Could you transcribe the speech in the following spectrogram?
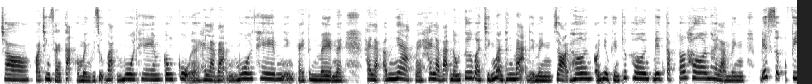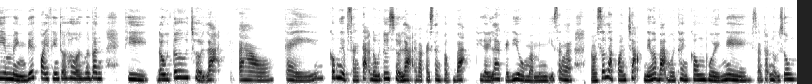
cho quá trình sáng tạo của mình, ví dụ bạn mua thêm công cụ này, hay là bạn mua thêm những cái phần mềm này, hay là âm nhạc này, hay là bạn đầu tư vào chính bản thân bạn để mình giỏi hơn, có nhiều kiến thức hơn, biên tập tốt hơn, hay là mình biết dựng phim, mình biết quay phim tốt hơn, vân vân, thì đầu tư trở lại vào cái công nghiệp sáng tạo, đầu tư trở lại vào cái sản phẩm của bạn, thì đấy là cái điều mà mình nghĩ rằng là nó rất là quan trọng nếu mà bạn muốn thành công với nghề sáng tạo nội dung.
